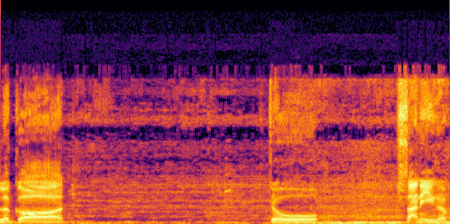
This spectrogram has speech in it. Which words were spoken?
แล้วก็ โจซานี่ครับ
